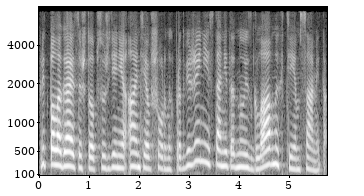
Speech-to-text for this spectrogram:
Предполагается, что обсуждение антиофшорных продвижений станет одной из главных тем саммита.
